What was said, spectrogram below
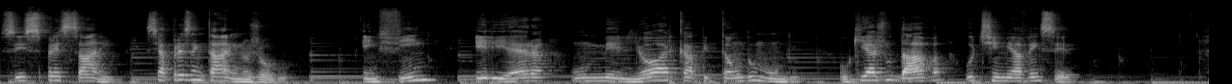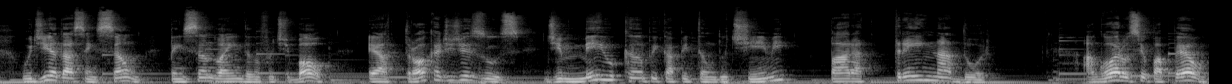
se expressarem, se apresentarem no jogo. Enfim, ele era o melhor capitão do mundo o que ajudava o time a vencer. O dia da ascensão, pensando ainda no futebol, é a troca de Jesus de meio-campo e capitão do time para treinador. Agora o seu papel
